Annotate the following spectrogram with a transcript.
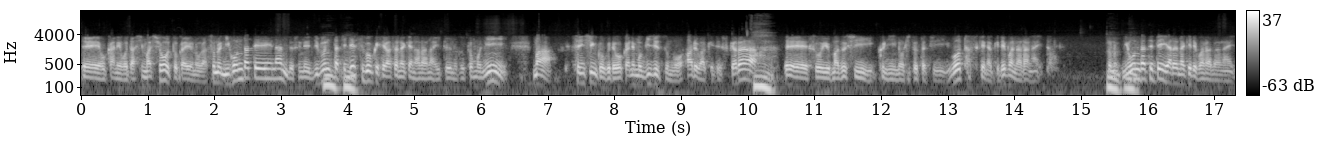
えー、お金を出しましょうとかいうのが、その2本立てなんですね。自分たちですごく減らさなきゃならないというのとともに、まあ、先進国でお金も技術もあるわけですから、はい、えー、そういう貧しい国の人たちを助けなければならないと。その2本立てでやらなければならない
